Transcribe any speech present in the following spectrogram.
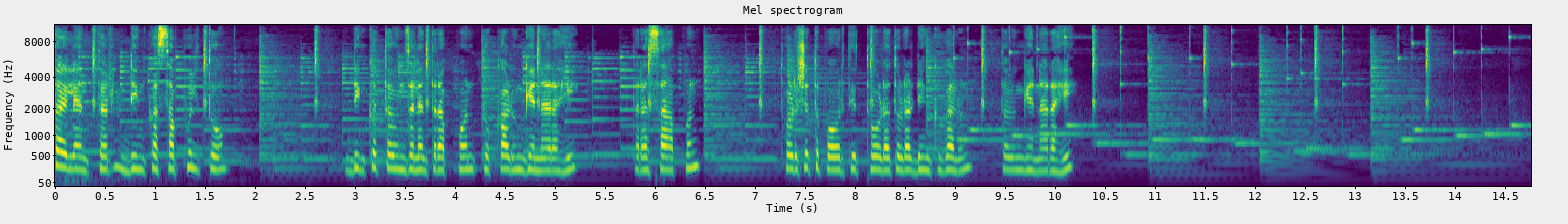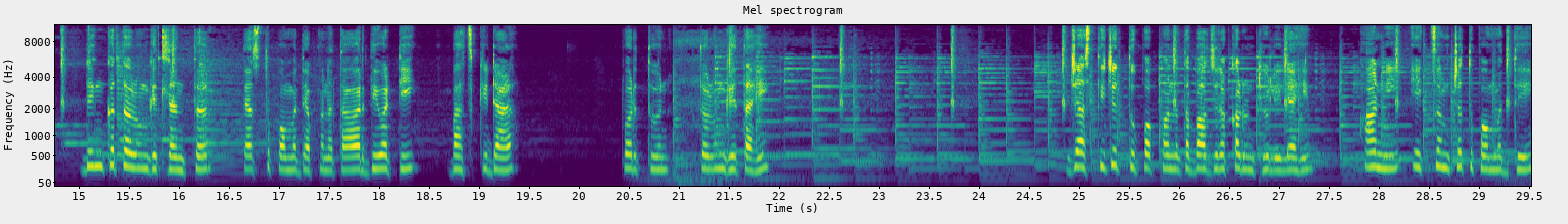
तळल्यानंतर डिंक असा फुलतो. डिंक तळून झाल्यानंतर आपण तो काढून घेणार आहे. तर असा आपण थोड्याशा तुपावरती थोडा थोडा डिंक घालून तळून घेणार आहे. डिंक तळून घेतल्यानंतर त्याच तुपामध्ये आपण आता अर्धी वाटी भाजकी डाळ परतून तळून घेत आहे. जास्तीचे तूप आपण आता बाजूला काढून ठेवलेले आहे आणि एक चमचा तुपामध्ये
